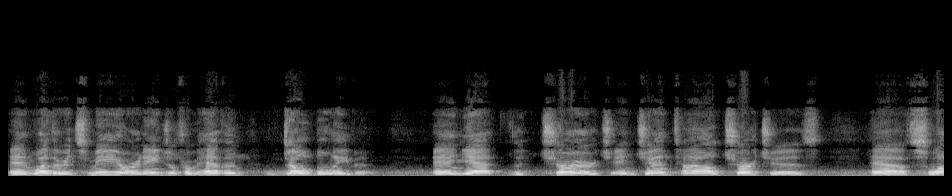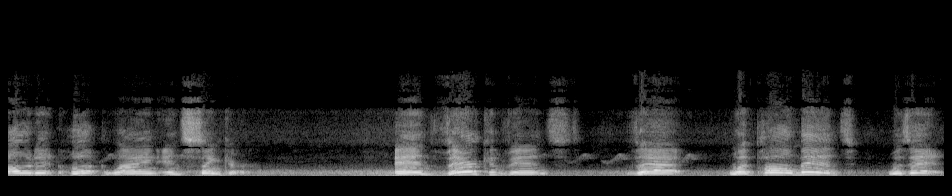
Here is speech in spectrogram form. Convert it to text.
and whether it's me or an angel from heaven, don't believe it. And yet, the church and Gentile churches have swallowed it hook, line, and sinker. And they're convinced that what Paul meant was that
